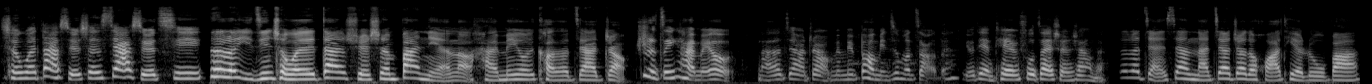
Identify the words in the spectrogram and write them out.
成为大学生。下学期，乐乐已经成为大学生半年了，还没有考到驾照，至今还没有拿到驾照。明明报名这么早的，有点天赋在身上的。乐乐讲一下拿驾照的滑铁卢吧。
